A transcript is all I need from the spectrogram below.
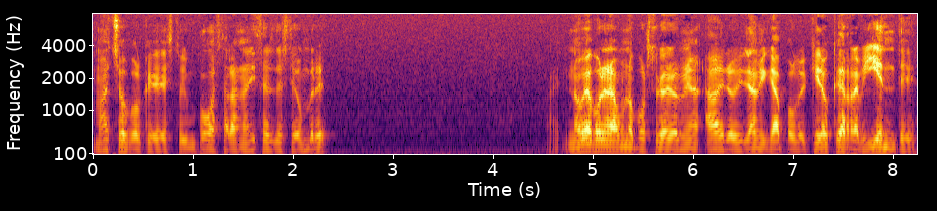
macho, porque estoy un poco hasta las narices de este hombre. No voy a poner alguna postura aerodinámica porque quiero que reviente,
